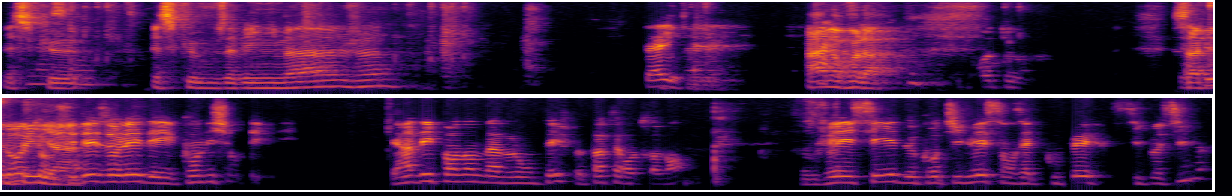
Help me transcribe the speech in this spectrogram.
Est-ce que, est que vous avez une image? Ah, alors voilà. Ça a coupé, Je suis désolé des conditions techniques. C'est indépendant de ma volonté, je ne peux pas faire autrement. Donc, je vais essayer de continuer sans être coupé si possible.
